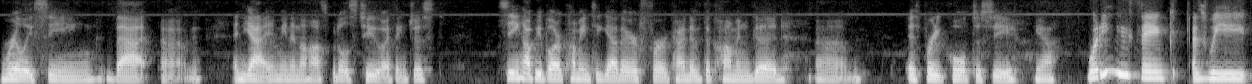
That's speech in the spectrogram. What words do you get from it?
really seeing that. Um, and yeah, I mean, in the hospitals too, I think just seeing how people are coming together for kind of the common good um, is pretty cool to see. Yeah. What do you think as we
